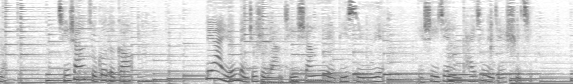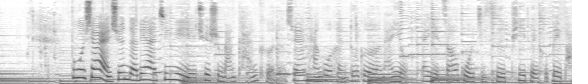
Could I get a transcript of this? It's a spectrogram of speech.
的，情商足够的高。恋爱原本就是两情相悦，彼此愉悦，也是一件很开心的一件事情。不过萧亚轩的恋爱经历也确实蛮坎坷的，虽然谈过很多个男友，但也遭过几次劈腿和背叛。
